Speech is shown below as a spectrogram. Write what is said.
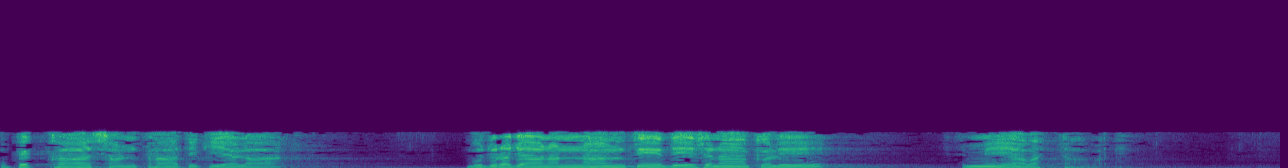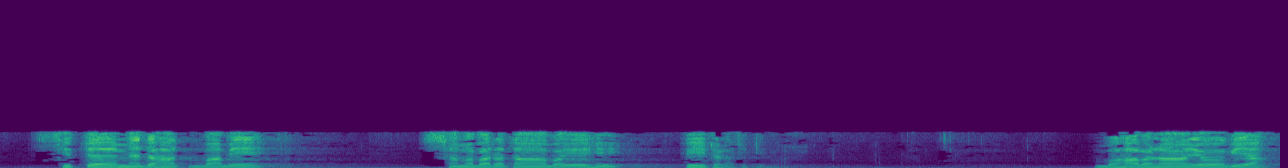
උපේක්ඛා සංඨාති කියලා බුදුරජාණන් වහන්සේ දේශනා කළේ මේ අවස්ථාවයි. සිත මදහත් බවේ සමබරතාවයෙහි පිහිටලා සිටිනවා. භාවනා යෝගිය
